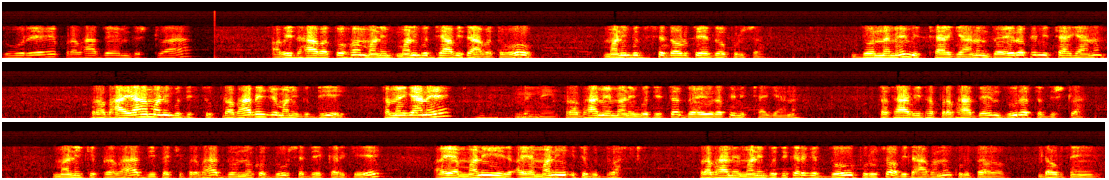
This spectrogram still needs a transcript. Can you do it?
दूरे प्रभाद्वयम दृष्टवा अभिधावतो हो मणिबुद्धि अभिधावतो हो मणिबुद्धि से दौड़ते हैं दो पुरुष। दोनों में मिथ्या ज्ञान द्वयोरपी मिथ्या ज्ञान प्रभाया मणिबुद्धिस्तु। प्रभा में जो मणिबुद्धि है समय ज्ञान है? प्रभा में मणिबुद्धि तो द्वयोरपी मिथ्या ज्ञान। तथा विध प्रभाद्वयम दूरत दृष्टवा। मणि की प्रभा दीपक की प्रभा दोनों को दूर से देख करके अय मणि अय मणि इति बुद्धवा। प्रभा में मणि बुद्धि करके दो पुरुष अभिधावन कुरुत दौड़ते हैं।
